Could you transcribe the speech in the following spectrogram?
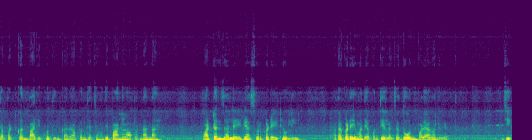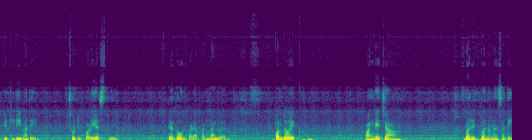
त्या पटकन बारीक होतील कारण आपण त्याच्यामध्ये पाणी वापरणार नाही. वाटण झालं आहे गॅसवर कढई ठेवली. आता कढईमध्ये आपण तेलाच्या दोन पळ्या घालूयात. जी किटलीमध्ये छोटी पळी असते त्या दोन पळ्या आपण घालूयात. आपण जो एक वांग्याच्या भरीत बनवण्यासाठी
